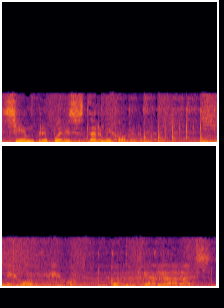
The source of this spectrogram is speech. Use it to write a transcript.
siempre puedes estar mejor. Mejor, mejor. Con Gaby Vargas.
